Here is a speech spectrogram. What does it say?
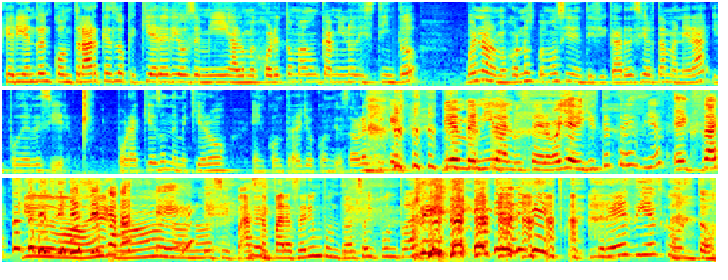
queriendo encontrar qué es lo que quiere Dios de mí, a lo mejor he tomado un camino distinto, bueno, a lo mejor nos podemos identificar de cierta manera y poder decir, por aquí es donde me quiero encontrar yo con Dios. Ahora sí que, bienvenida, Lucero. Oye, dijiste tres días, exacto, tres días llegaste. No, no, no, sí, hasta para ser impuntual soy puntual. Sí, yo dije, tres días justo.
